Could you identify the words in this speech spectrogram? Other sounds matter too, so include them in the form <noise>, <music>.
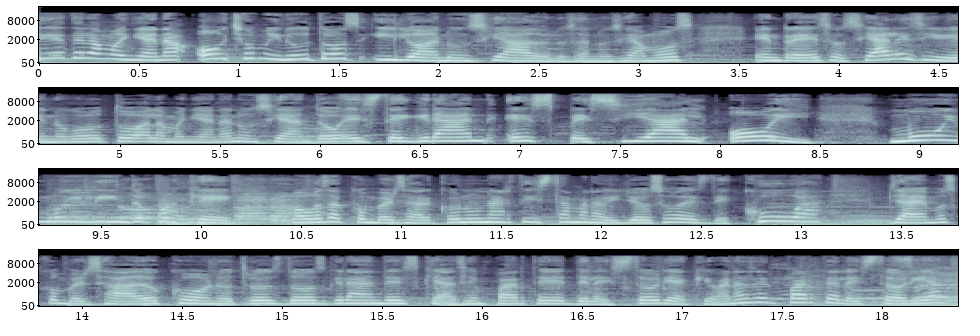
10 de la mañana, 8 minutos y lo anunciado, los anunciamos en redes sociales y vengo toda la mañana anunciando este gran especial hoy. Muy, muy lindo porque vamos a conversar con un artista maravilloso desde Cuba. Ya hemos conversado con otros dos grandes que hacen parte de la historia, que van a ser parte de la historia,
